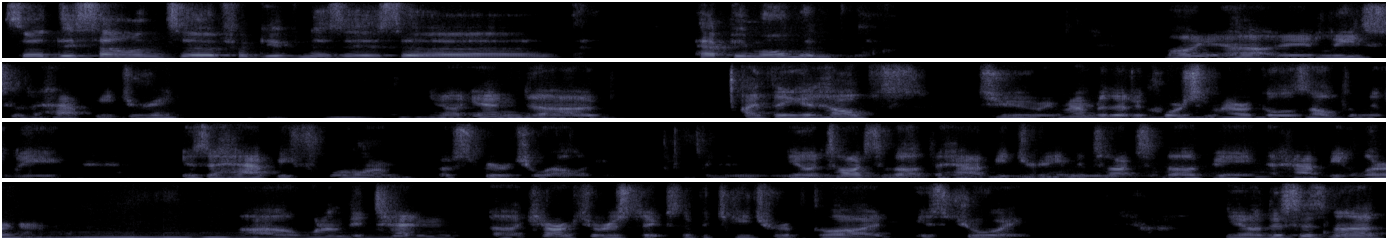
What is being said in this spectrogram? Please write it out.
So this sounds, uh, forgiveness is a happy moment. Oh yeah, it leads to the happy dream. You know, and uh, I think it helps to remember that A Course in Miracles ultimately is a happy form of spirituality. You know, it talks about the happy dream. It talks about being a happy learner. Uh, one of the 10 uh, characteristics of a teacher of God is joy. You know, this is not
